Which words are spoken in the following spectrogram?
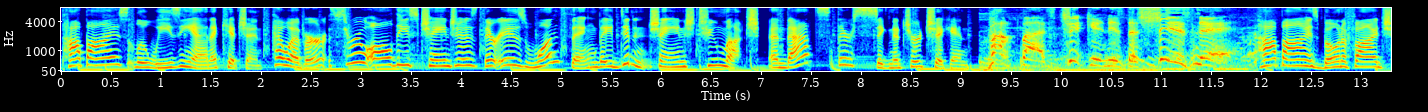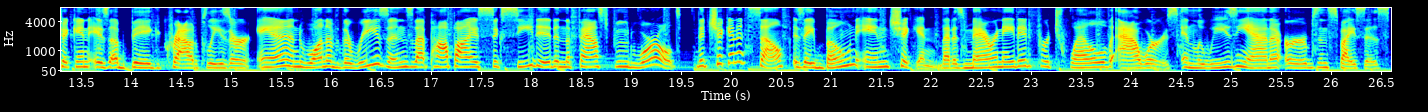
Popeyes Louisiana Kitchen. However, through all these changes, there is one thing they didn't change too much, and that's their signature chicken. Popeye's chicken is the shiznit! Popeye's Bonafide chicken is a big crowd pleaser and one of the reasons that Popeyes succeeded in the fast food world. The chicken itself is a bone in chicken that is marinated for 12 hours in Louisiana herbs and spices.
